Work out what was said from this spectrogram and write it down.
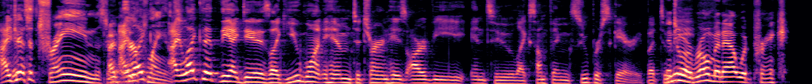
I Get into just trains, or I like airplanes. I like that the idea is like you want him to turn his RV into like something super scary, but to into me a Roman Atwood prank.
